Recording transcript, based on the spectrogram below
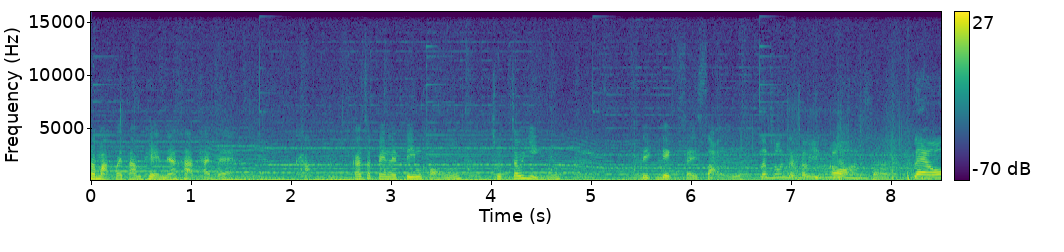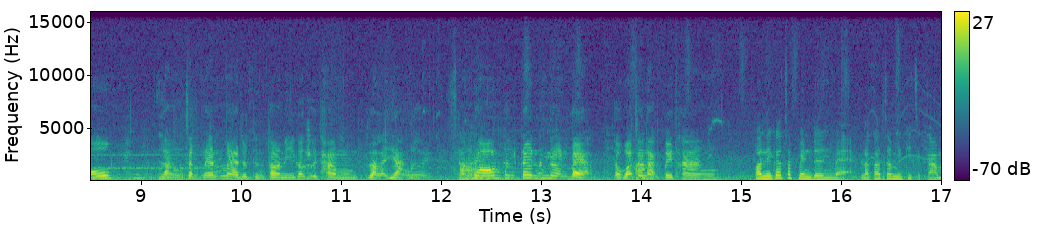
สมัครไปตามเพจเนี่ยค่ะถ่ายแบบค่ะ ก็จะเป็นในธีมของชุดเจ้าหญิง เด็กๆใสเริ่มต้นจากเจ้าหญิงก่อน ๆใช่ แล้วหลังจากนั้นมาจนถึงตอนนี้ก็คือทำหลายๆอย่างเลยใช่ ทั้งร้องทั้งเต้นทั้งเดินแบบ แต่ว่าจะหนักไปทาง ตอนนี้ก็จะเป็นเดินแบบแล้วก็จะมีกิจกรรม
